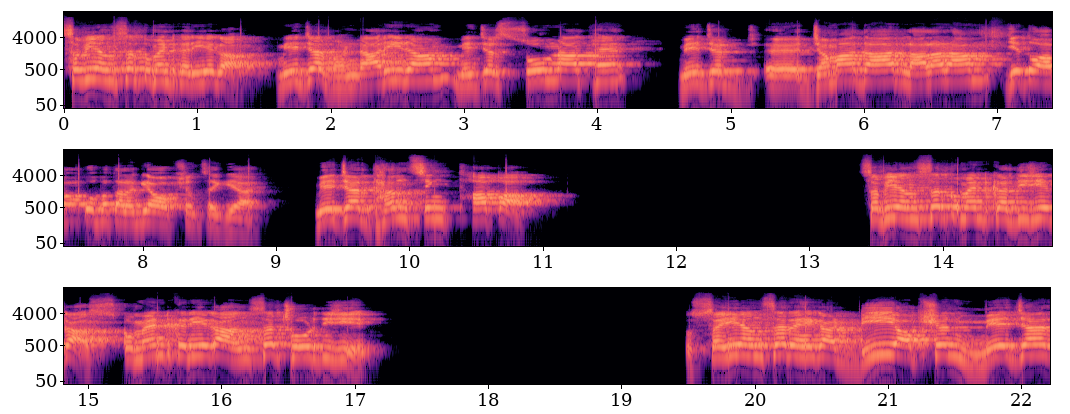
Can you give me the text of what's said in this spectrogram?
सभी आंसर कमेंट करिएगा। मेजर भंडारी राम, मेजर सोमनाथ हैं, मेजर जमादार लाला राम ये तो आपको पता लग गया, ऑप्शन से गया है। मेजर धन सिंह थापा सभी आंसर कमेंट कर दीजिएगा। कमेंट करिएगा, आंसर छोड़ दीजिए। तो सही आंसर रहेगा डी ऑप्शन मेजर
